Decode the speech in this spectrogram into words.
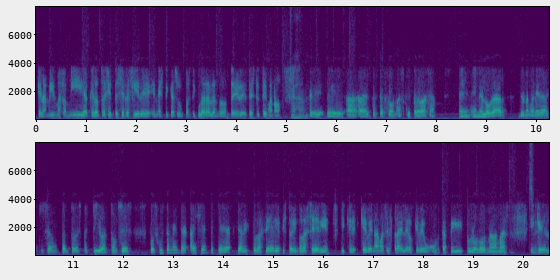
que la misma familia, que la otra gente se refiere, en este caso en particular hablando de, de- de este tema, ¿no? De, de- a, a estas personas que trabajan en, en el hogar de una manera quizá un tanto despectiva. Entonces, pues justamente hay gente que, que ha visto la serie, que está viendo la serie y que, que ve nada más el tráiler o que ve un capítulo, dos nada más y que,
